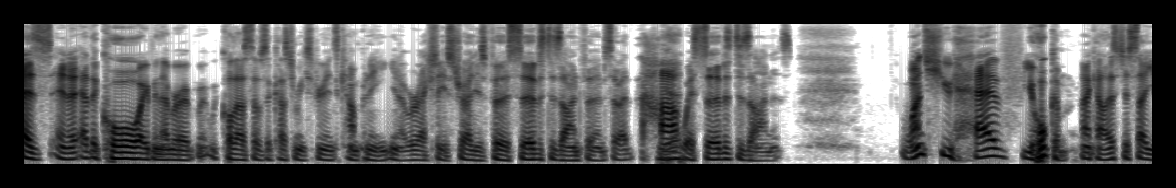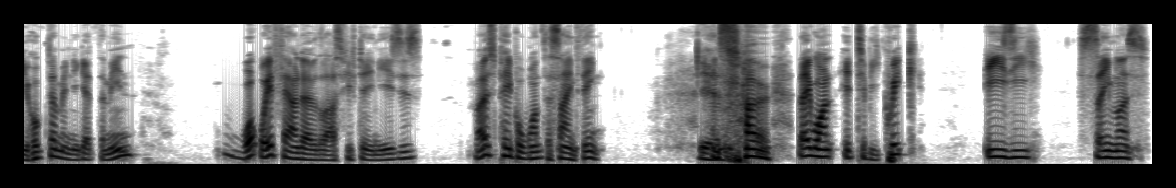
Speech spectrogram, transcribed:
as and at the core, even though we're, we call ourselves a customer experience company, you know, we're actually Australia's first service design firm. So at the heart, yeah. we're service designers once you have you hook them, okay, let's just say you hook them and you get them in. What we've found over the last 15 years is most people want the same thing. Yeah. And so they want it to be quick, easy, seamless,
